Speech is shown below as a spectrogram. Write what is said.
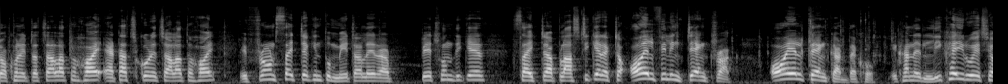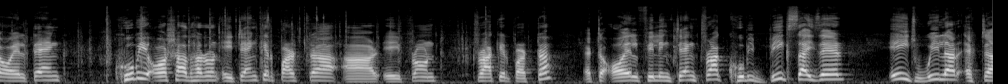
যখন এটা চালাতে হয় অ্যাটাচ করে চালাতে হয়, এই ফ্রন্ট সাইডটা কিন্তু মেটালের আর পেছন দিকের সাইডটা প্লাস্টিকের একটা oil filling tank truck oil tanker দেখো, এখানে লিখাই রয়েছে অয়েল ট্যাঙ্ক খুবই অসাধারণ এই ট্যাঙ্কের পার্টটা আর এই ফ্রন্ট ট্রাকের পার্টটা। একটা অয়েল ফিলিং ট্যাঙ্ক ট্রাক খুবই বিগ সাইজের এইট হুইলার একটা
